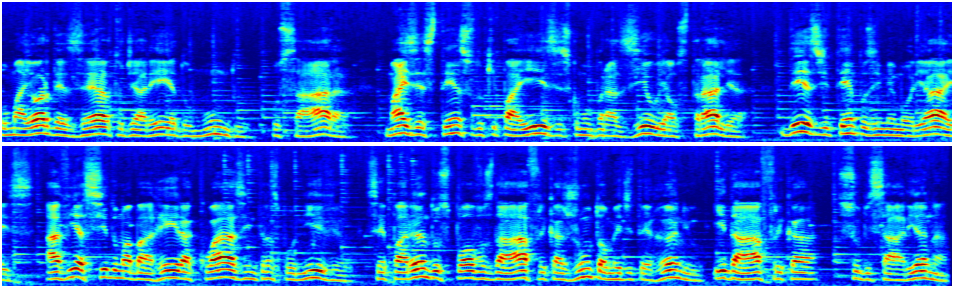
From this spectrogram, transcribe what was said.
O maior deserto de areia do mundo, o Saara, mais extenso do que países como Brasil e Austrália, desde tempos imemoriais, havia sido uma barreira quase intransponível, separando os povos da África junto ao Mediterrâneo e da África subsaariana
